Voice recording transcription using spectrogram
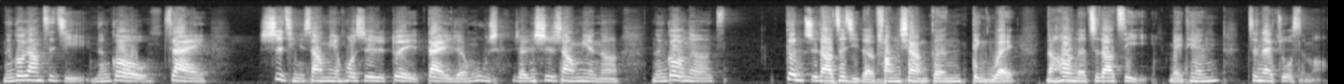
能够让自己能够在事情上面，或是对待人物人事上面呢，能够呢更知道自己的方向跟定位。然后呢，知道自己每天正在做什么。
